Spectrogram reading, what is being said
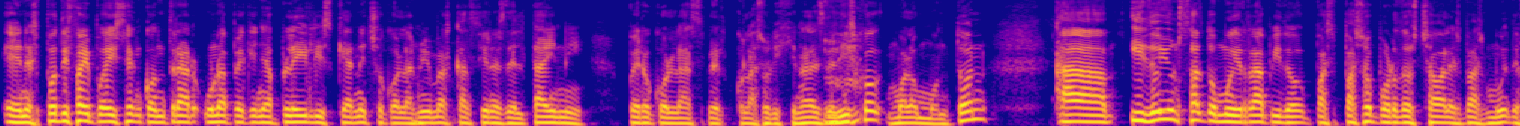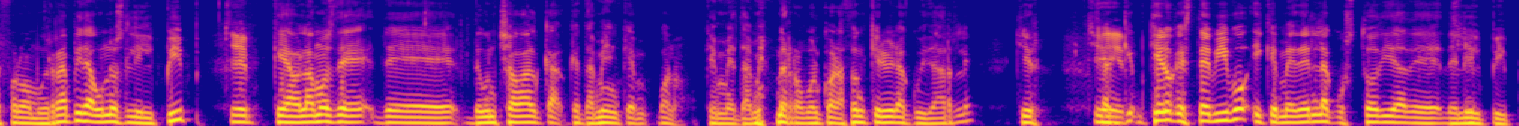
en Spotify podéis encontrar una pequeña playlist que han hecho con las mismas canciones del Tiny, pero con las, con las originales de disco. Mola un montón. Ah, y doy un salto muy rápido. pas- paso por dos chavales más muy- de forma muy rápida. Uno es Lil Peep, Sí. que hablamos de, de- de un chaval que, también, que, bueno, que me, también me robó el corazón. Quiero ir a cuidarle. Quiero, o sea, Sí. que- quiero que esté vivo y que me den la custodia de, de Lil Peep.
